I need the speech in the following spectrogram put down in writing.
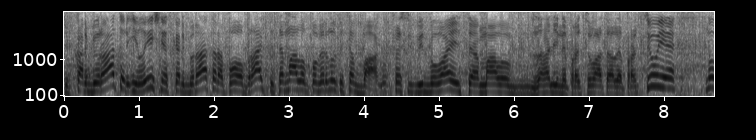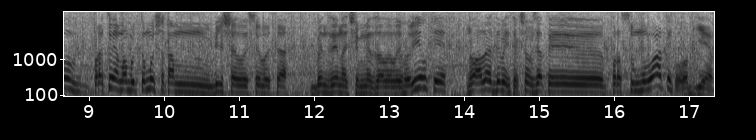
е, в карбюратор і лишнє з карбюратора по обратці. Це мало повернутися в бак. Щось відбувається, мало взагалі не працювати, але працює. Ну, працює, мабуть, тому що там більше лишилося бензина, чим ми залили горілки. Ну, але дивись, якщо взяти е, просумувати об'єм,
